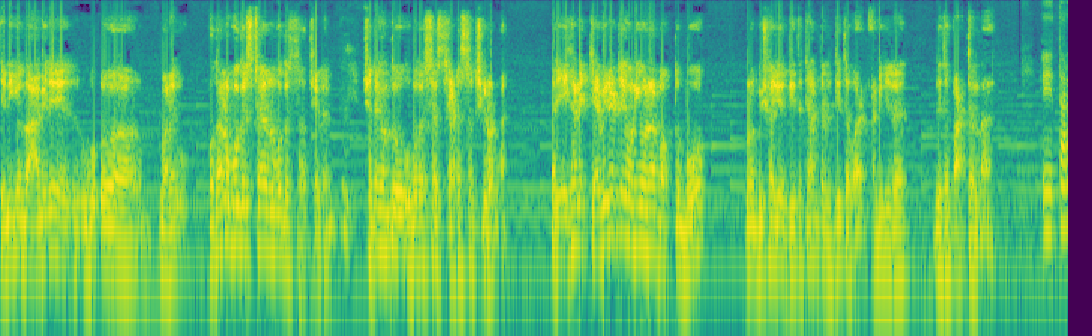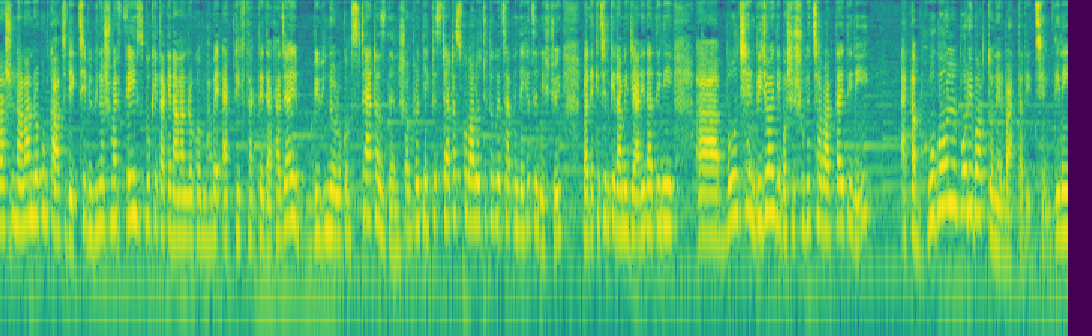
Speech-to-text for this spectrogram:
তিনি কিন্তু আগে যে মানে প্রধান উপদেষ্টার উপদেষ্টা ছিলেন, সেটা কিন্তু উপদেষ্টার স্ট্যাটাসটা ছিল না। এখানে ক্যাবিনেটে উনি ওনার বক্তব্য কোনো বিষয় যদি দিতে চান, তাহলে দিতে পারেন। আগে যেটা দিতে পারতেন না। তার নানান রকম কাজ দেখছি। বিভিন্ন সময় ফেসবুকে তাকে নানান রকম ভাবে অ্যাক্টিভ থাকতে দেখা যায়, বিভিন্ন রকম স্ট্যাটাস দেন। সম্প্রতি একটি স্ট্যাটাস খুব আলোচিত হয়েছে, আপনি দেখেছেন নিশ্চয়ই, বা দেখেছেন কিনা আমি জানি না তিনি বলছেন বিজয় দিবসের শুভেচ্ছা বার্তায় তিনি একটা ভূগোল পরিবর্তনের বার্তা দিচ্ছেন। তিনি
